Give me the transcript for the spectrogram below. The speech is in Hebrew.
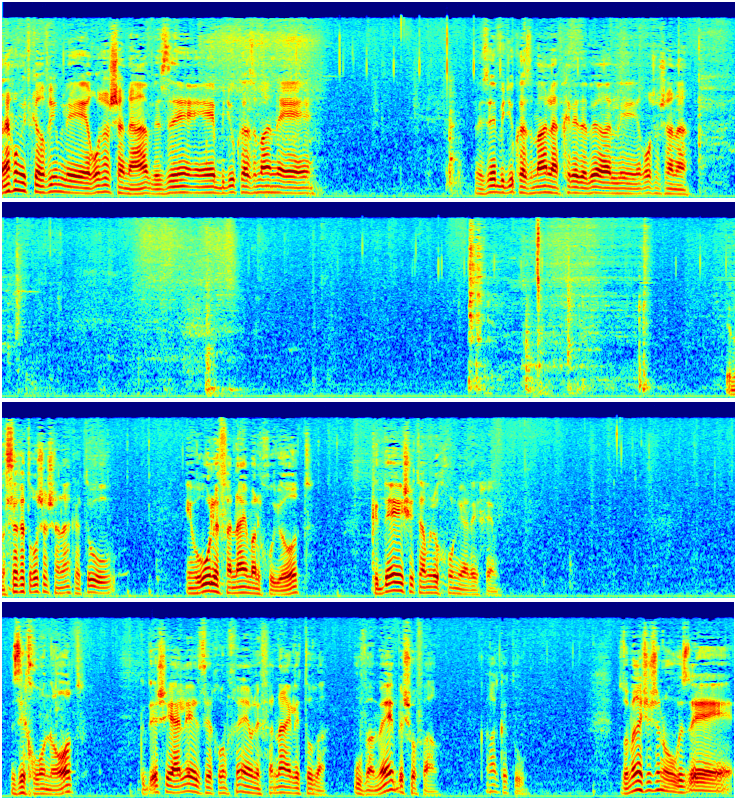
אנחנו מתקרבים לראש השנה, וזה בדיוק הזמן, וזה בדיוק הזמן להתחיל לדבר על ראש השנה. במסכת ראש השנה כתוב, אמרו לפניי מלכויות, כדי שתמלכוני עליכם. זיכרונות, כדי שיעלה את זיכרונכם לפניי לטובה. ובמה? בשופר. ככה כתוב. זאת אומרת שיש לנו, וזה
